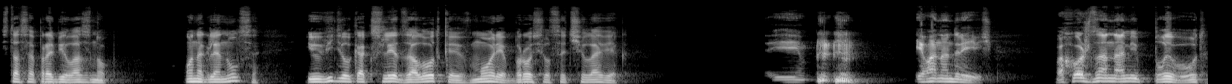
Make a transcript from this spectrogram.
Стаса пробил озноб. Он оглянулся и увидел, как вслед за лодкой в море бросился человек. «И... Иван Андреевич, похоже, за нами плывут».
